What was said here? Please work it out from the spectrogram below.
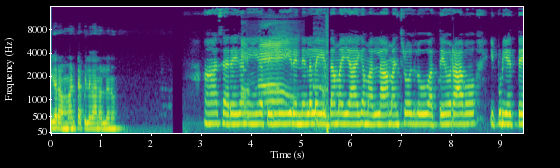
ఇక రమ్మంట పిల్లగానోళ్ళను. ఆ, సరే గాని ఇక పెళ్ళి రెండు నెలల్లో చేద్దామయ్యా. ఇక మళ్ళా మంచి రోజులు అత్తేయో రావో. ఇప్పుడు ఎత్తే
